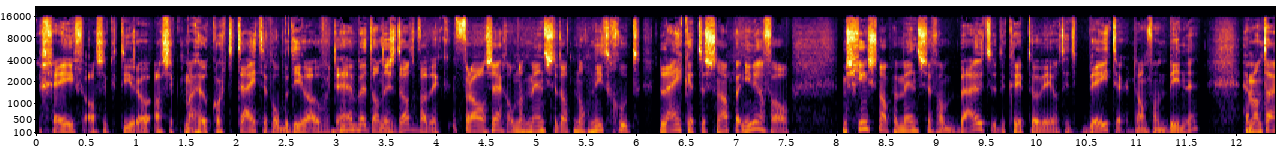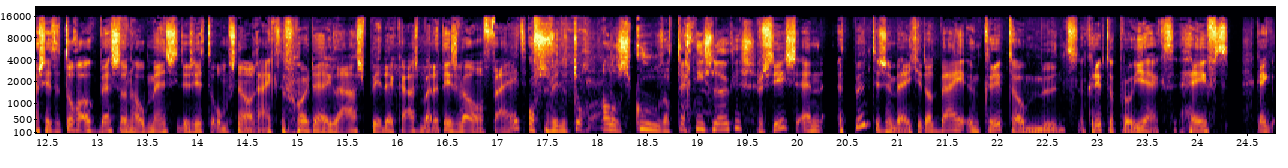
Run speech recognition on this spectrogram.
geef als ik, het hier, als ik maar heel korte tijd heb om het hierover te hebben. Dan is dat wat ik vooral zeg. Omdat mensen dat nog niet goed lijken te snappen. In ieder geval, misschien snappen mensen van buiten de cryptowereld dit beter dan van binnen. En want daar zitten toch ook best wel een hoop mensen die er zitten om snel rijk te worden. Helaas, pindakaas. Maar dat is wel een feit. Of ze vinden toch alles cool wat technisch leuk is. Precies. En het punt is een beetje dat bij een cryptomunt, een cryptoproject, heeft. Kijk,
